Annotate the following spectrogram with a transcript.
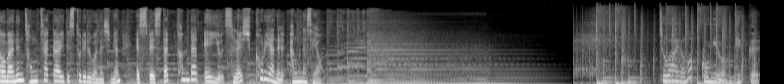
더 많은 정착 가이드 스토리를 원하시면 sbs.com.au/korean을 방문하세요. 좋아요, 공유, 댓글,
